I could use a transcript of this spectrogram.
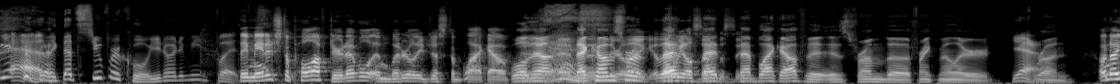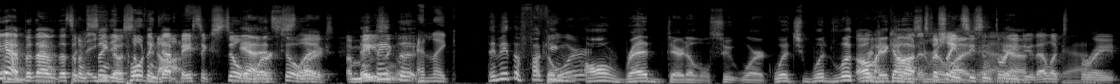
yeah, like that's super cool. You know what I mean? But They managed to pull off Daredevil in literally just a black outfit. well, now and that comes from like, then that, we also that, the that black outfit is from the Frank Miller yeah, run. Oh no, yeah, but that, that's But what I'm saying. though, something that basic still Yeah, it still like, works. They made amazingly. the- and like They made the fucking Thor? all red Daredevil suit work, which would look oh my god, in especially in season Yeah. three, Yeah. dude. That looks Yeah. great.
